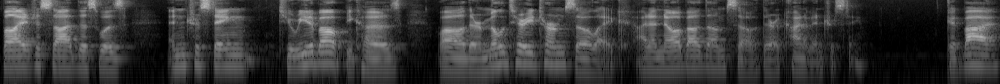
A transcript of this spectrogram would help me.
but I just thought this was interesting to read about because well, they're military terms, so like I didn't know about them, so they're kind of interesting. Goodbye.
